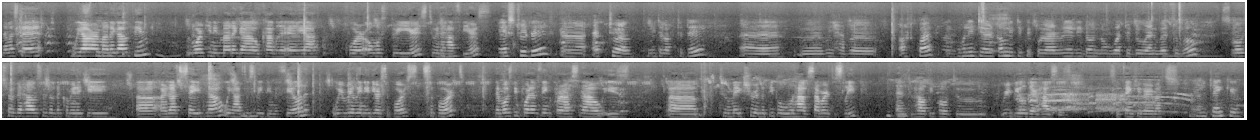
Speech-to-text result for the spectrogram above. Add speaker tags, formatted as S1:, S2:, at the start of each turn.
S1: Namaste. We are a Manegau team. We're working in Manegau, Kavre area for almost three years, two and a half years.
S2: Yesterday, uh, actual middle of the day, uh, we have a earthquake. Volunteer community people are really don't know what to do and where to go.
S1: Most of the houses of the community uh, are not safe now. We have to sleep in the field. We really need your support. Support. The most important thing for us now is um, to make sure that people will have somewhere to sleep and to help people to rebuild their houses. So thank you very much.
S2: Thank you.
